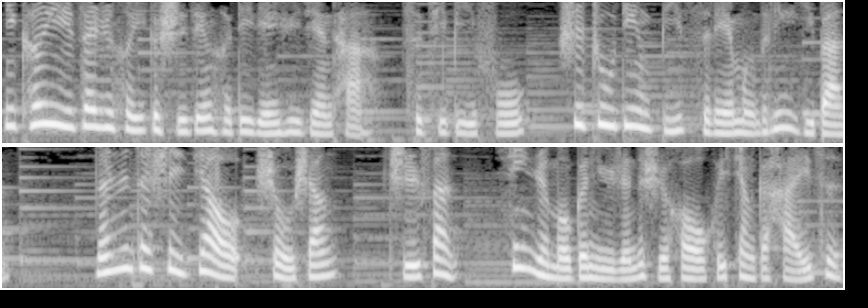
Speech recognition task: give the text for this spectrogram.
你可以在任何一个时间和地点遇见他，此起彼伏，是注定彼此联盟的另一半。男人在睡觉、受伤、吃饭、信任某个女人的时候，会像个孩子，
